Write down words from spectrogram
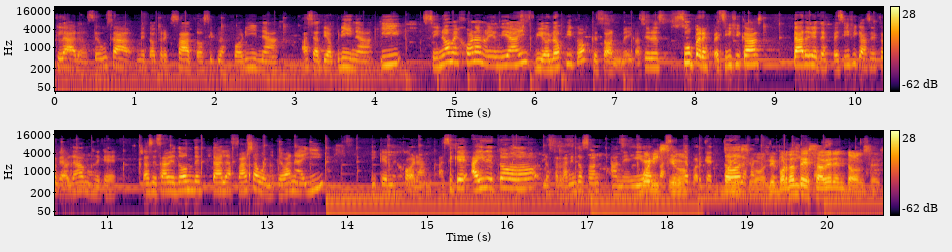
Claro, se usa metotrexato, ciclosporina, acetioprina y si no mejoran, hoy en día hay biológicos que son medicaciones súper específicas, target específicas, esto que hablábamos de que ya se sabe dónde está la falla, bueno, que van ahí y que mejoran. Así que hay de todo, los tratamientos son a medida del Buenísimo, paciente porque todos los Buenísimo. pacientes Lo importante es saber entonces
